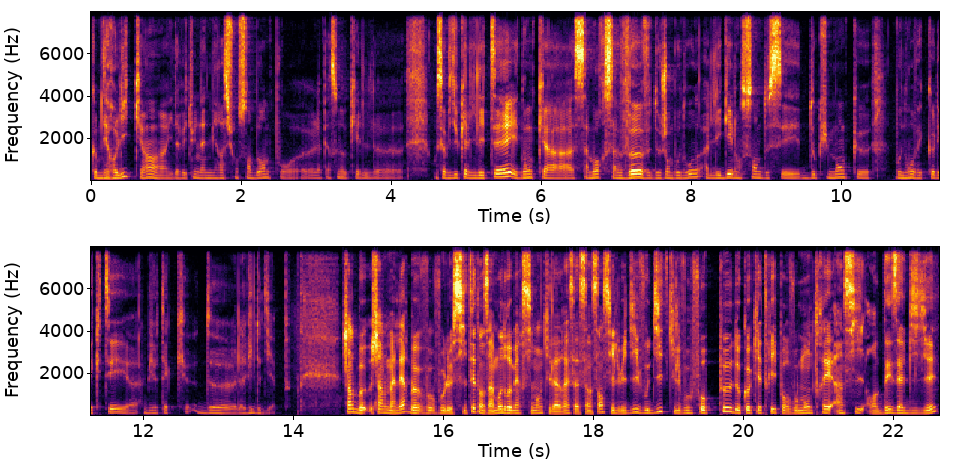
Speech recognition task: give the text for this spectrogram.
comme des reliques. Hein. Il avait une admiration sans borne pour euh, la personne euh, au service duquel il était, et donc à sa mort, sa veuve de Jean Bonneau a légué l'ensemble de ces documents que Bonneau avait collectés à la bibliothèque de la ville de Dieppe. Charles, Charles Malherbe, vous, vous, le citez dans un mot de remerciement qu'il adresse à Saint-Saëns, il lui dit Vous dites qu'il vous faut peu de coquetterie pour vous montrer ainsi en déshabillé,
